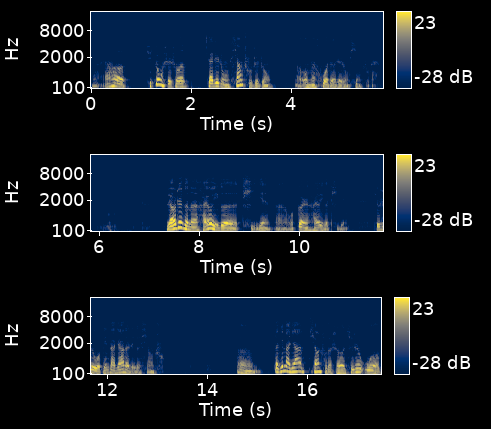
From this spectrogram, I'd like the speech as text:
啊，然后去重视说在这种相处之中，呃，我们获得这种幸福感。聊这个呢，还有一个体验啊，我个人还有一个体验，就是我跟大家的这个相处。嗯，在跟大家相处的时候，其实我，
